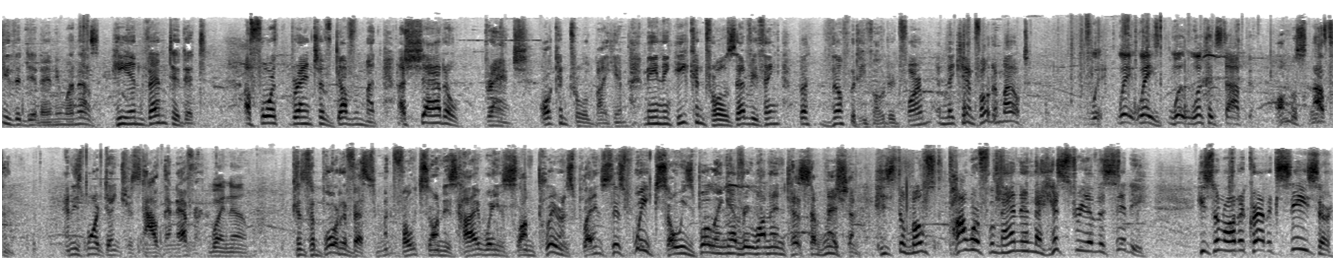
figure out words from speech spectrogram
Neither did anyone else. He invented it. A fourth branch of government, a shadow branch, all controlled by him, meaning he controls everything, but nobody voted for him, and they can't vote him out. Wait, wait, wait. What, what could stop him? Almost nothing. And he's more dangerous now than ever. Why now? Because the Board of Estimate votes on his highway and slum clearance plans this week, so he's bullying everyone into submission. He's the most powerful man in the history of the city. He's an autocratic Caesar.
